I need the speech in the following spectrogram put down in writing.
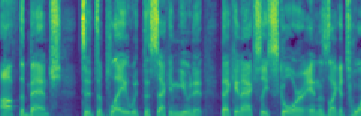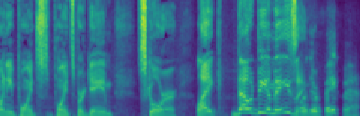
off the bench to, to play with the second unit that can actually score and is like a twenty points points per game scorer. Like that would be amazing. Or their big man.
